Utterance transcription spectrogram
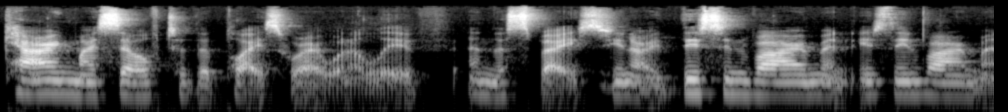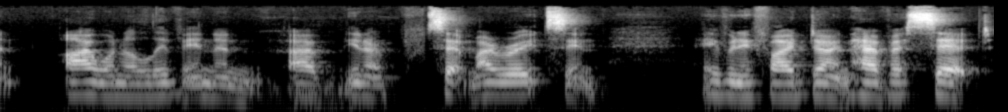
carrying myself to the place where I want to live and the space. You know, this environment is the environment I want to live in and uh, you know set my roots in, even if I don't have a set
